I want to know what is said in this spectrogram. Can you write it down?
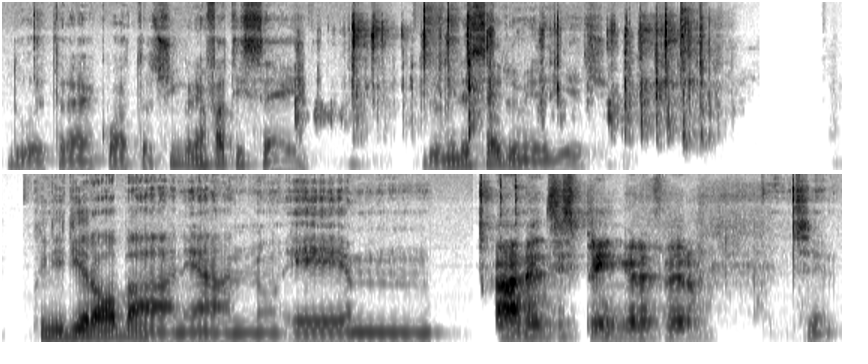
2, 3, 4, 5, ne ha fatti 6. 2006-2010. Quindi di roba ne hanno. E, mm, Ah, Nancy Springer, è vero. sì.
